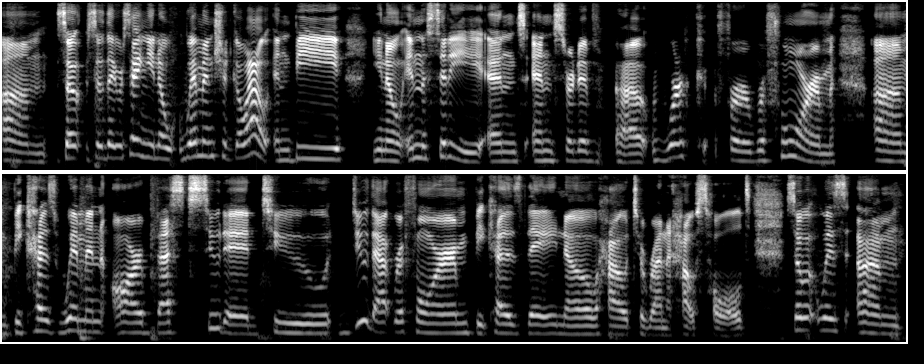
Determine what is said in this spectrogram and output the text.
um so so they were saying you know women should go out and be you know in the city and and sort of uh, work for reform um because women are best suited to do that reform because they know how to run a household. So it was um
